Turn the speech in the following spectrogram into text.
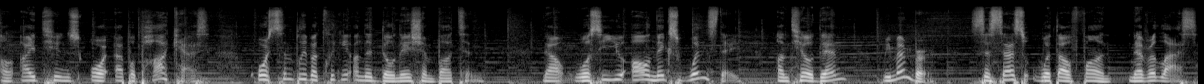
on iTunes or Apple Podcasts, or simply by clicking on the donation button. Now, we'll see you all next Wednesday. Until then, remember, success without fun never lasts.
